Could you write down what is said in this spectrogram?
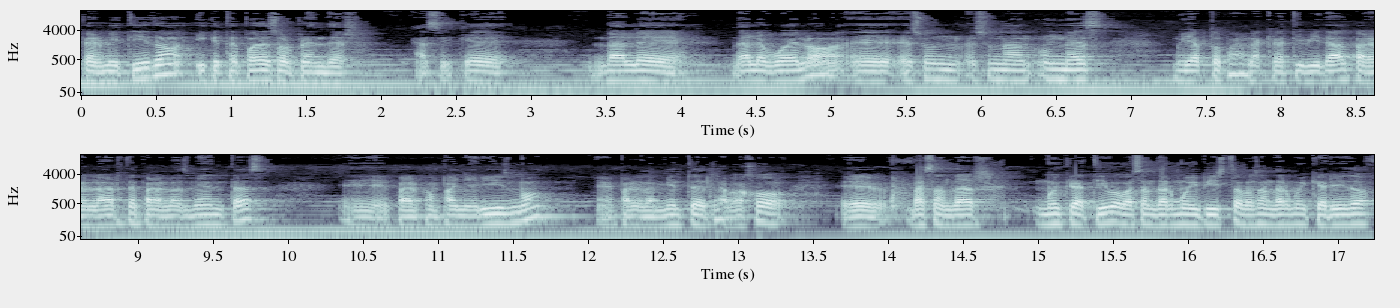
permitido y que te puede sorprender. Así que dale, dale vuelo, es, un, es una, un mes muy apto para la creatividad, para el arte, para las ventas. Eh, para el compañerismo, eh, para el ambiente de trabajo, eh, vas a andar muy creativo, vas a andar muy visto, vas a andar muy querido.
